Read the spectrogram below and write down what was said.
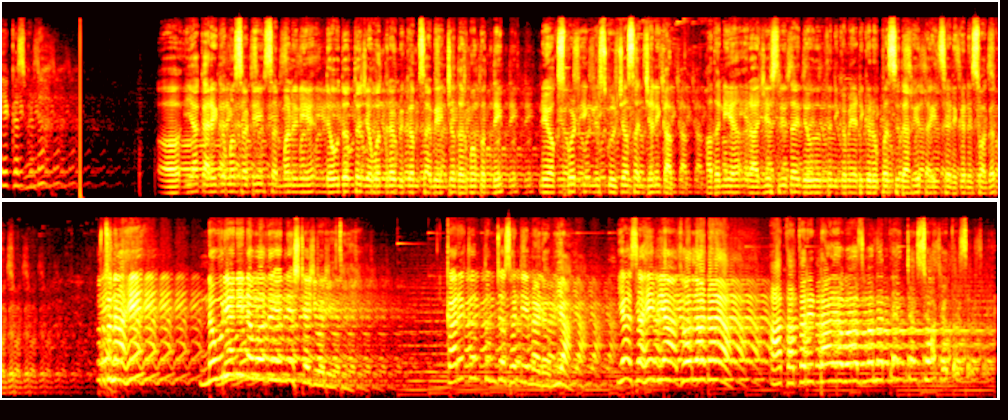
एकच मिनिट. या कार्यक्रमासाठी सन्माननीय देवदत्त जयवंतराव निकम साहेब यांच्या धर्मपत्नी न्यू ऑक्सफर्ड इंग्लिश स्कूलच्या संचालिका आदरणीय राजेश्रीताई देवदत्त निकम या ठिकाणी उपस्थित आहेत. ताईंचं या ठिकाणी स्वागत. आहे नवरी आणि नवरदेव स्टेजवर यायचं. कार्यक्रम तुमच्यासाठी मॅडम या. या साहेब या जोरदार टाळ्या. आता तरी टाळ्या वाजवाना त्यांच्या स्वागतासाठी.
